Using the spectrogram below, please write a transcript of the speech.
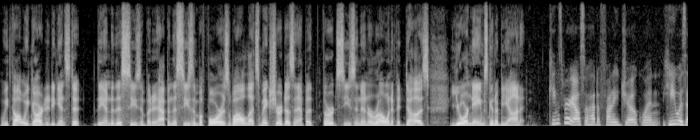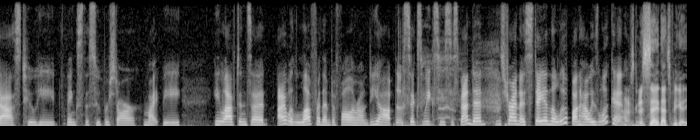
We thought we guarded against it the end of this season, but it happened the season before as well. Let's make sure it doesn't happen a third season in a row, and if it does, your name's going to be on it. Kingsbury also had a funny joke when he was asked who he thinks the superstar might be. He laughed and said, I would love for them to fall around D Hop those six weeks he's suspended. He's trying to stay in the loop on how he's looking. I was going to say, that's because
